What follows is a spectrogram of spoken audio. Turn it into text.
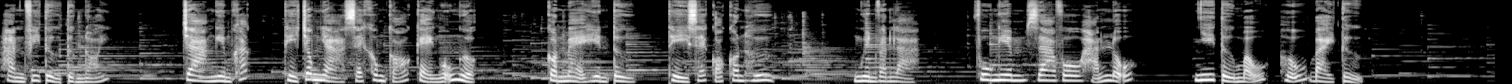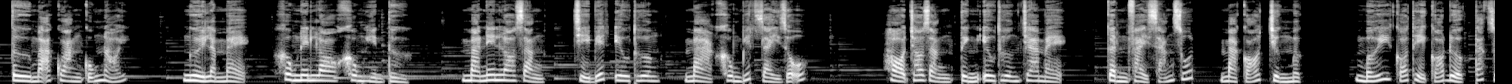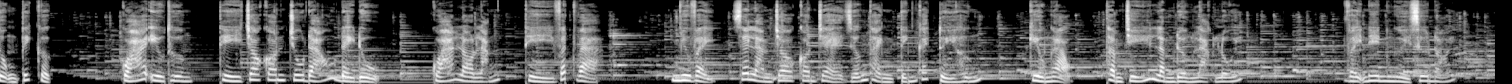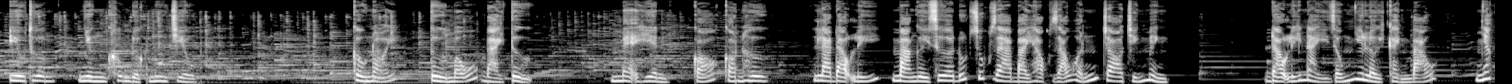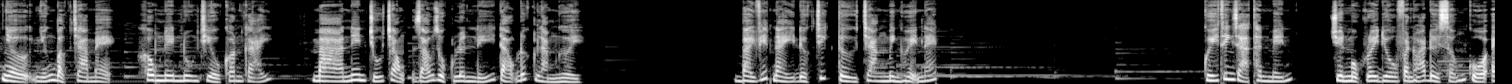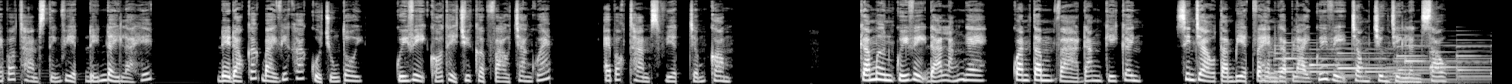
Hàn phi tử từng nói, cha nghiêm khắc thì trong nhà sẽ không có kẻ ngỗ ngược, còn mẹ hiền từ thì sẽ có con hư. Nguyên văn là, phu nghiêm gia vô hán lỗ, nhi tử mẫu hữu bài tử. Từ mã quang cũng nói, người làm mẹ không nên lo không hiền từ, mà nên lo rằng chỉ biết yêu thương mà không biết dạy dỗ. Họ cho rằng tình yêu thương cha mẹ cần phải sáng suốt mà có chừng mực mới có thể có được tác dụng tích cực. Quá yêu thương thì cho con chu đáo đầy đủ, quá lo lắng thì vất vả. Như vậy sẽ làm cho con trẻ dưỡng thành tính cách tùy hứng, kiêu ngạo, thậm chí lầm đường lạc lối. Vậy nên người xưa nói yêu thương nhưng không được nuông chiều. Câu nói từ mẫu bài tử mẹ hiền có con hư là đạo lý mà người xưa đút rút ra bài học giáo huấn cho chính mình. Đạo lý này giống như lời cảnh báo, nhắc nhở những bậc cha mẹ không nên nuông chiều con cái, mà nên chú trọng giáo dục luân lý đạo đức làm người bài viết này được trích từ trang minh huệ net quý thính giả thân mến, chuyên mục radio văn hóa đời sống của epoch times tiếng việt đến đây là hết để đọc các bài viết khác của chúng tôi, quý vị có thể truy cập vào trang web epochtimesviet com cảm ơn quý vị đã lắng nghe, quan tâm và đăng ký kênh. Xin chào tạm biệt và hẹn gặp lại quý vị trong chương trình lần sau.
